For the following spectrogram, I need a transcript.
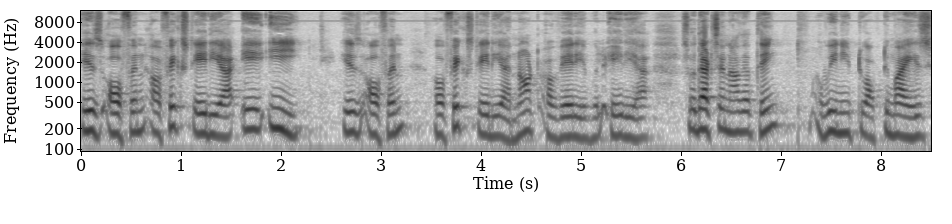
is often a fixed area A e is often a fixed area not a variable area. So, that is another thing we need to optimize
